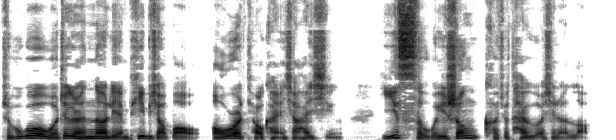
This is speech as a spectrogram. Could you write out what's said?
只不过我这个人呢，脸皮比较薄，偶尔调侃一下还行，以此为生可就太恶心人了。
